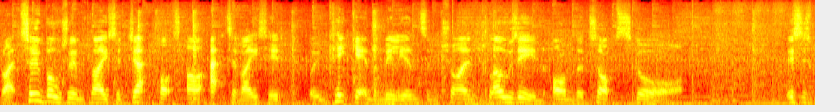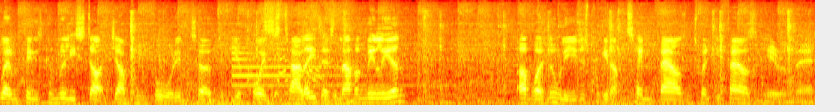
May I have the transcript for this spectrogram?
Right, two balls are in place, the jackpots are activated, we can keep getting the millions and try and close in on the top score. This is when things can really start jumping forward in terms of your points tally. There's another million. Otherwise, normally you're just picking up 10,000, 20,000 here and there.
